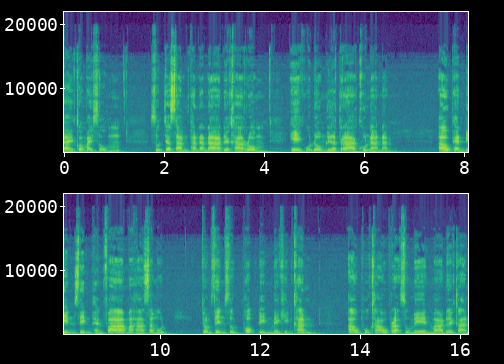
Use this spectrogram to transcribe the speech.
ใดก็ไม่สม สุดจะสรรพันนาด้วยคารม เอกอุดมเหลือตราคุณานันเอาแผ่นดินสิ้นแผ่นฟ้ามหาสมุทรจนสิ้นสุดพบดินเมขินขั้น เอาภูเขาพระสุเมนมาด้วยกัน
